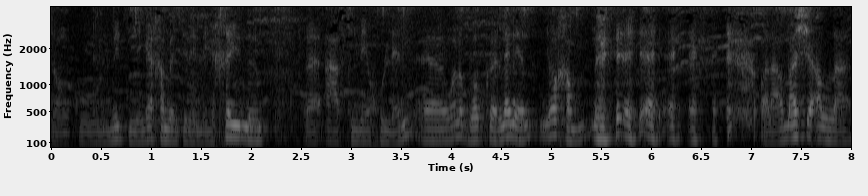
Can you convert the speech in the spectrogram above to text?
donc nit ñi nga xamante ne ni xëy na as neexu leen wala bokk leneen ñoo xam voilà macha allah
